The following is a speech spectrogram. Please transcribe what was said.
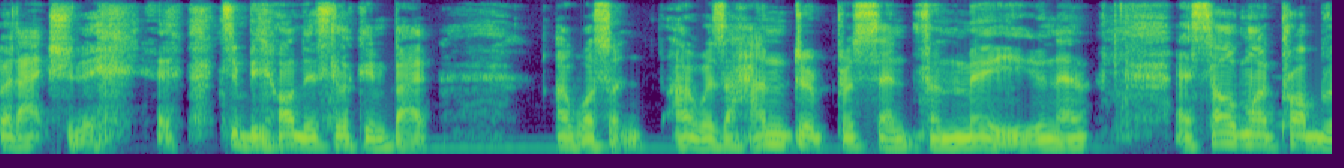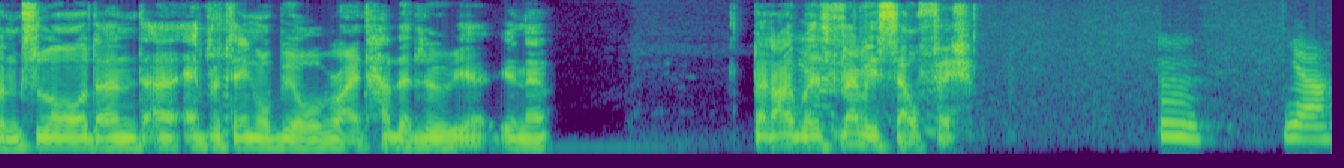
But actually, to be honest, looking back, I wasn't. I was a hundred percent for me, you know. I solve my problems, Lord, and uh, everything will be all right. Hallelujah, you know. But I was very selfish. Mm. Yeah,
